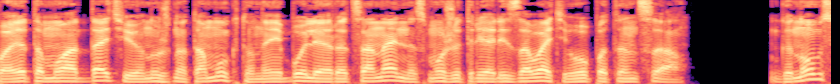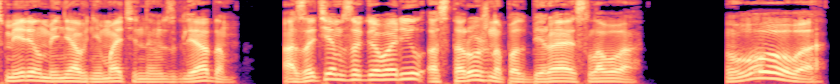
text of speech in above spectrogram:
поэтому отдать ее нужно тому, кто наиболее рационально сможет реализовать его потенциал. Гном смерил меня внимательным взглядом, а затем заговорил, осторожно подбирая слова. «Вова,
